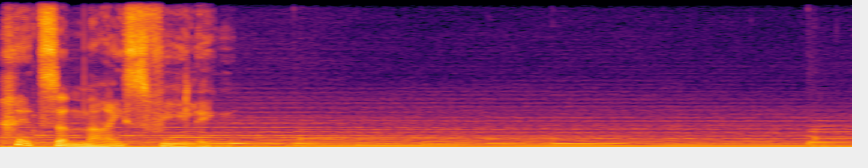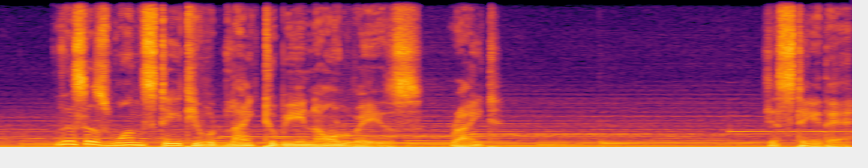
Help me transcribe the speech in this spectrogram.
it's a nice feeling. This is one state you would like to be in always, right? Just stay there.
